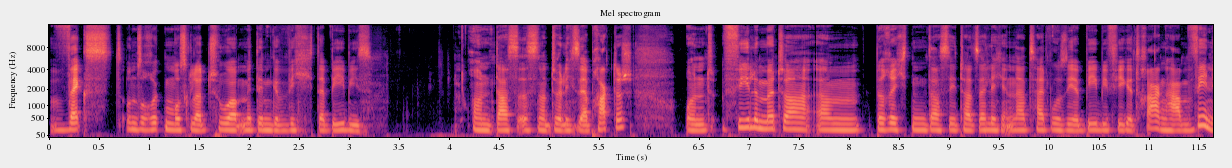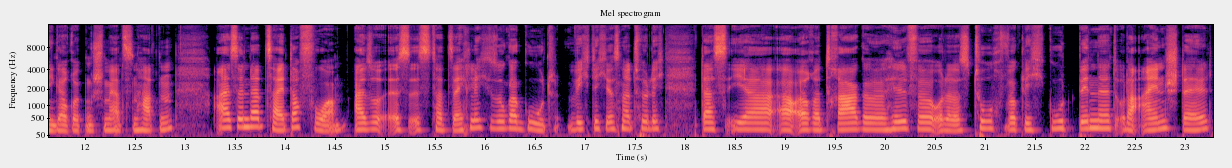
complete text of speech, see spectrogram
wächst unsere Rückenmuskulatur mit dem Gewicht der Babys. Und das ist natürlich sehr praktisch. Und viele Mütter ähm, berichten, dass sie tatsächlich in der Zeit, wo sie ihr Baby viel getragen haben, weniger Rückenschmerzen hatten als in der Zeit davor. Also es ist tatsächlich sogar gut. Wichtig ist natürlich, dass ihr äh, eure Tragehilfe oder das Tuch wirklich gut bindet oder einstellt,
